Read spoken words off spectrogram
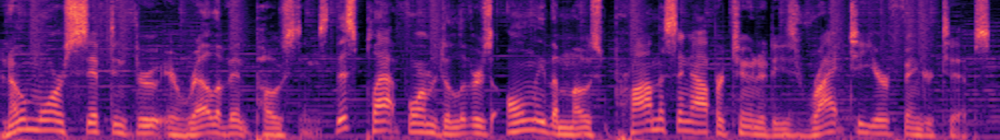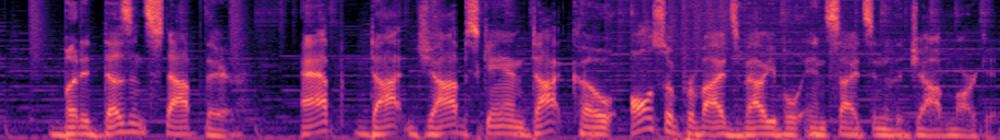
No more sifting through irrelevant postings. This platform delivers only the most promising opportunities right to your fingertips. But it doesn't stop there. App.jobscan.co also provides valuable insights into the job market,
